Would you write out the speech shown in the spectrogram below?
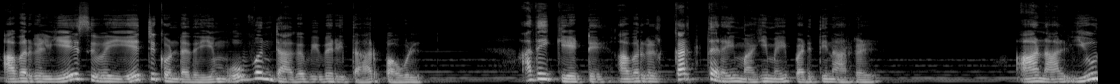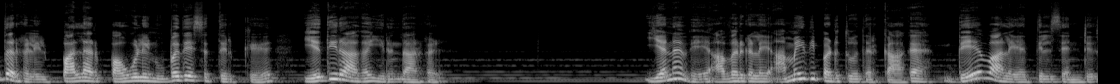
அவர்கள் இயேசுவை ஏற்றுக்கொண்டதையும் ஒவ்வொன்றாக விவரித்தார் பவுல். அதை கேட்டு அவர்கள் கர்த்தரை மகிமைப்படுத்தினார்கள். ஆனால் யூதர்களில் பலர் பவுலின் உபதேசத்திற்கு எதிராக இருந்தார்கள். எனவே அவர்களை அமைதிப்படுத்துவதற்காக தேவாலயத்தில் சென்று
